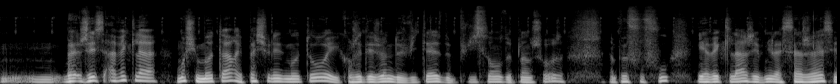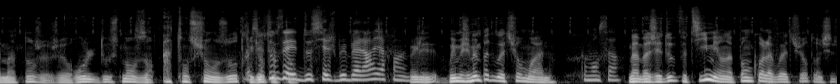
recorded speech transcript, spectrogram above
Mm, bah, j'ai- avec la... Moi, je suis motard et passionné de moto. Et quand j'étais jeune, de vitesse, de puissance, de plein de choses, un peu foufou. Et avec l'âge est venue la sagesse. Et maintenant, je, je roule doucement en faisant attention aux autres. Il Surtout vous avez deux sièges bébés à l'arrière quand même. Oui, les- oui, mais j'ai même pas de voiture, moi, Anne. Comment ça Bah, bah, j'ai deux petits, mais on n'a pas encore la voiture. Donc, je suis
